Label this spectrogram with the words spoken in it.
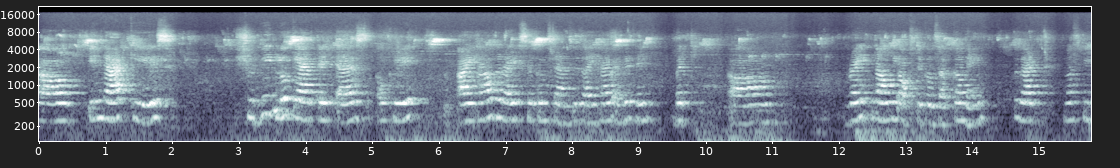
uh, in that case, should we look at it as okay, I have the right circumstances, I have everything, but uh, right now the obstacles are coming, so that must be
